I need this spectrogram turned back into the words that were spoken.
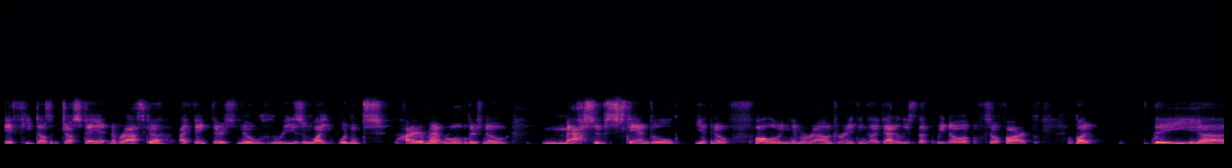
if he doesn't just stay at Nebraska. I think there's no reason why you wouldn't hire Matt Rhule. There's no massive scandal, you know, following him around or anything like that, at least that we know of so far. But the uh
